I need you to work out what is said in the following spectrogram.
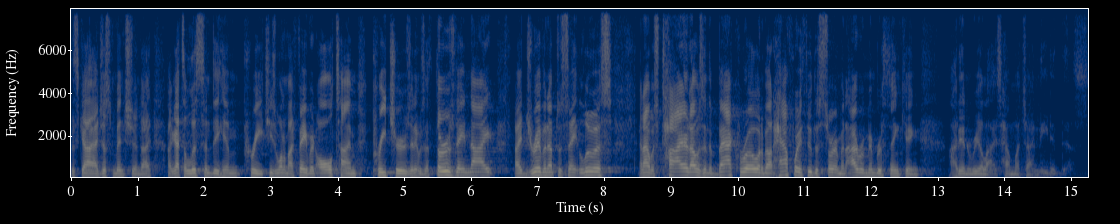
This guy I just mentioned, I, I got to listen to him preach. He's one of my favorite all time preachers. And it was a Thursday night. I'd driven up to St. Louis and I was tired. I was in the back row. And about halfway through the sermon, I remember thinking, I didn't realize how much I needed this.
